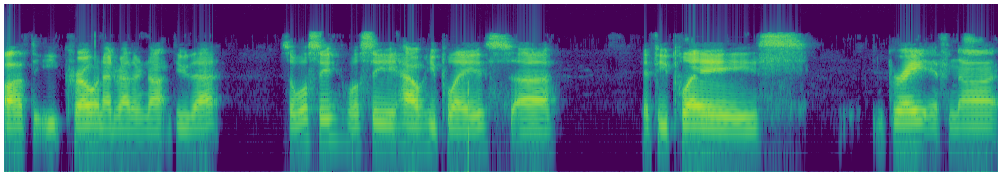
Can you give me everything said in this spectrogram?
I'll have to eat crow, and I'd rather not do that. So we'll see. We'll see how he plays. Uh, if he plays great, if not,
